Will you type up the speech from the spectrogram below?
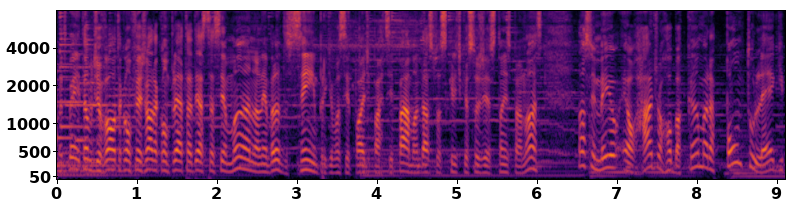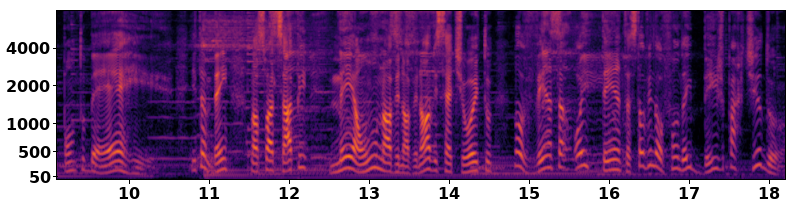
Muito bem, estamos de volta com Feijoada Completa desta semana. Lembrando sempre que você pode participar, mandar suas críticas, sugestões para nós. Nosso e-mail é o radio@câmara.leg.br. E também nosso WhatsApp 61999789080. Você está ouvindo ao fundo aí? Beijo partido.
